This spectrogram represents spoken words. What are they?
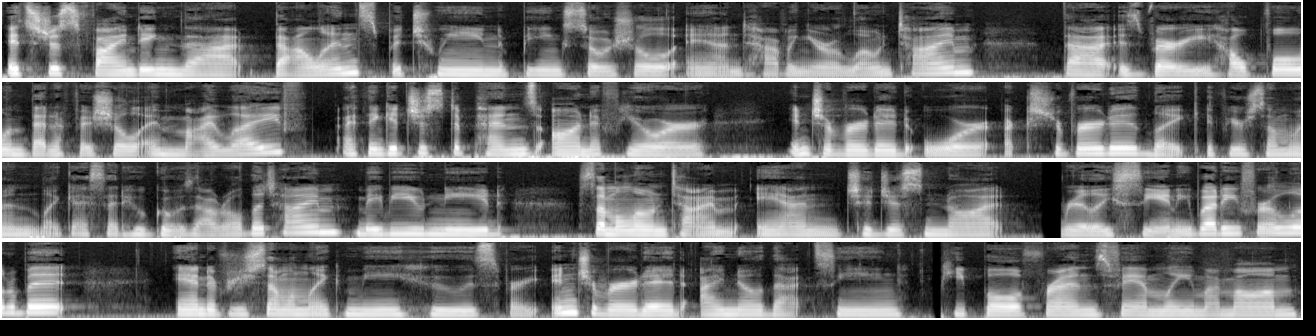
It's just finding that balance between being social and having your alone time that is very helpful and beneficial in my life. I think it just depends on if you're introverted or extroverted. Like, if you're someone, like I said, who goes out all the time, maybe you need some alone time and to just not really see anybody for a little bit. And if you're someone like me who is very introverted, I know that seeing people, friends, family, my mom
